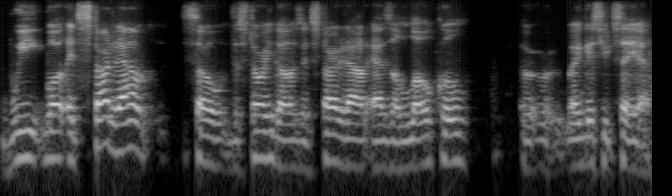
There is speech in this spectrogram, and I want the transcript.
we well, it started out. So the story goes, it started out as a local, or I guess you'd say a,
